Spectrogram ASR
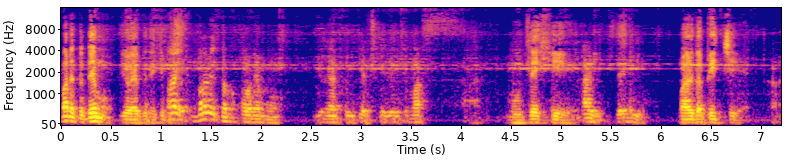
バレットでも予約できます、はい、バレットの方でも予約受け付けできます。もうぜひはい、ぜひ、ワイルドピッチはい、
